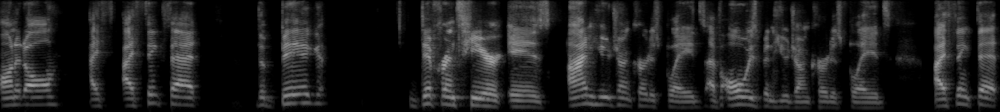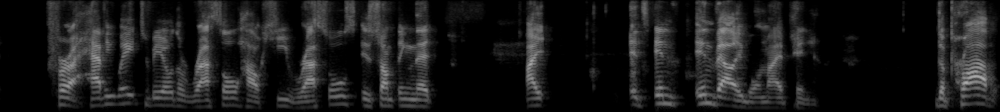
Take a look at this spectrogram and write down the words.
on it all. I I think that the big difference here is I'm huge on Curtis Blaydes. I've always been huge on Curtis Blaydes. I think that for a heavyweight to be able to wrestle how he wrestles is something that I it's in, invaluable in my opinion. The problem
